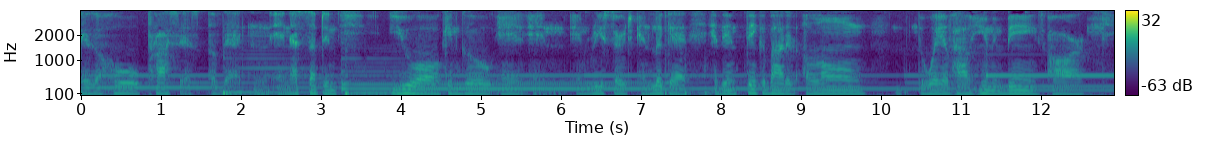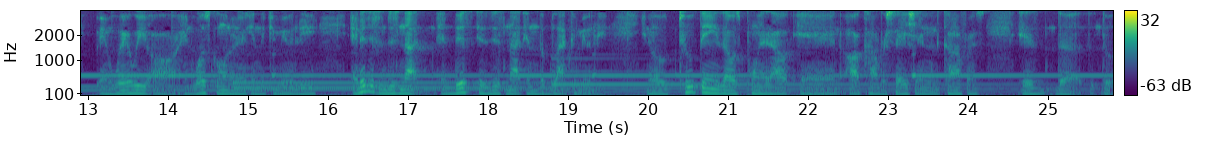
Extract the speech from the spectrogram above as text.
there's a whole process of that and, and that's something you all can go and, and, and research and look at and then think about it along the way of how human beings are and where we are and what's going on in the community. And this is just not, this is just not in the black community. You know, two things that was pointed out in our conversation in the conference is the the,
